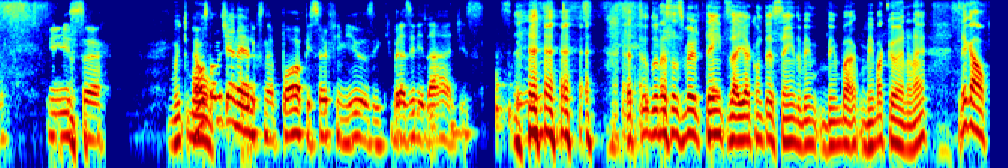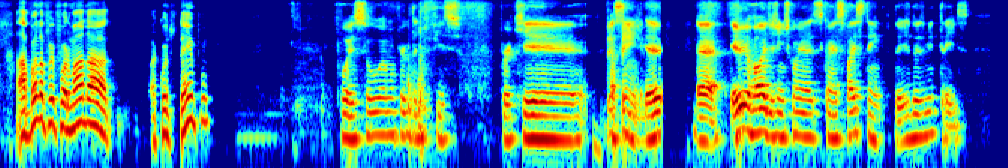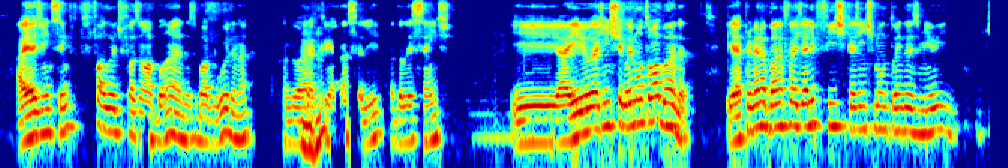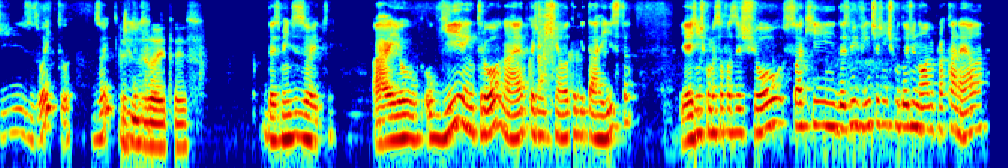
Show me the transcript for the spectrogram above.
Isso, é. Muito É uns bom. nomes genéricos, né? Pop, surf music, brasilidades. É tudo nessas vertentes aí acontecendo, bem, bem, bem bacana, né? Legal. A banda foi formada há quanto tempo? Pô, isso é uma pergunta difícil. Porque, assim, Depende. eu, é, eu e o Rod, a gente conhece, conhece faz tempo, desde 2003. Aí a gente sempre falou de fazer uma banda, os bagulho, né? Quando eu era Uhum. criança ali, adolescente. E aí a gente chegou e montou uma banda. E a primeira banda foi a Jellyfish, que a gente montou em 2018? 18? 2018, isso. 2018. Aí o, o Gui entrou, na época a gente tinha outro guitarrista, e aí a gente começou a fazer show, só que em 2020 a gente mudou de nome para Canela.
